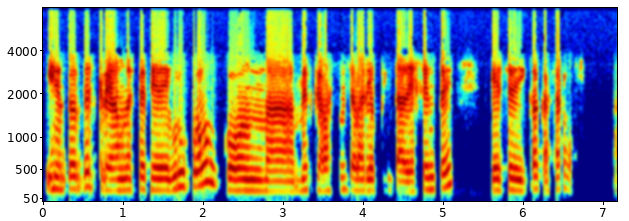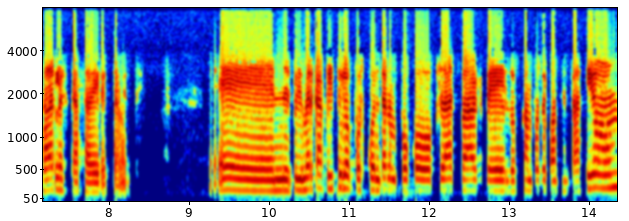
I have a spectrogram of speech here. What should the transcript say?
Y entonces crea una especie de grupo con una mezcla bastante variopinta de gente que se dedica a cazarlos, a darles caza directamente. Eh, en el primer capítulo pues cuentan un poco flashback de los campos de concentración,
